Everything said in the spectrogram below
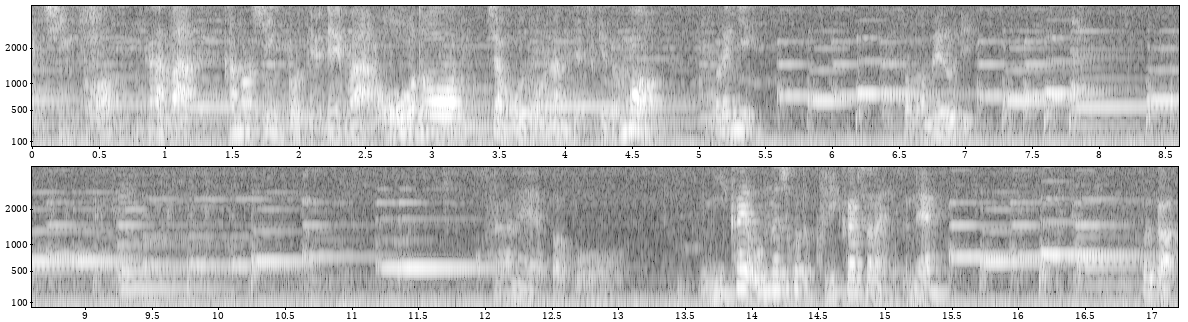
の進行がまあ可能進行というねまあ王道っちゃ王道なんですけどもこれにこのメロディー。これはねやっぱこう2回同じこと繰り返さないんですよね。これが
